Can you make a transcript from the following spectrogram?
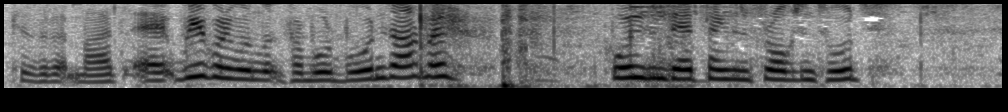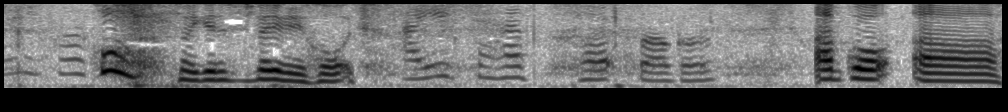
because I'm a bit mad. Uh, we're going to go look for more bones, aren't we? Bones and dead things and frogs and toads. Oh my goodness, it's very, very hot. I used to have pet froggles. I've got a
